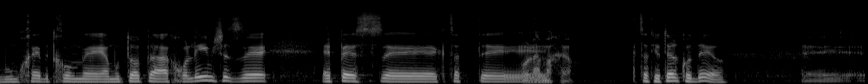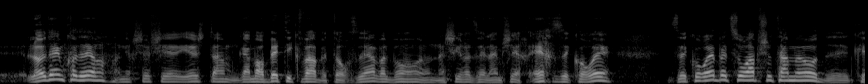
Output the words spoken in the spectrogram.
למומחה בתחום אה, עמותות החולים, שזה אפס אה, קצת, אה, עולם אחר. קצת יותר קודר. לא יודע אם קודר, אני חושב שיש גם, גם הרבה תקווה בתוך זה, אבל בואו נשאיר את זה להמשך. איך זה קורה? זה קורה בצורה פשוטה מאוד, כי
